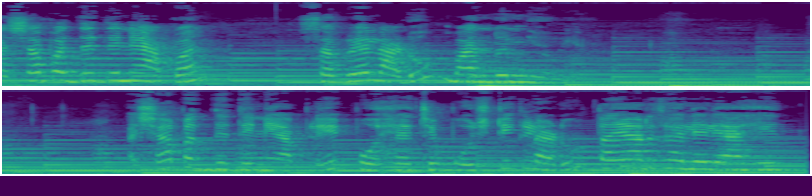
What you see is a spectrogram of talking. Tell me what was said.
अशा पद्धतीने आपण सगळे लाडू बांधून घेऊया. अशा पद्धतीने आपले पोह्याचे पौष्टिक लाडू तयार झालेले आहेत.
